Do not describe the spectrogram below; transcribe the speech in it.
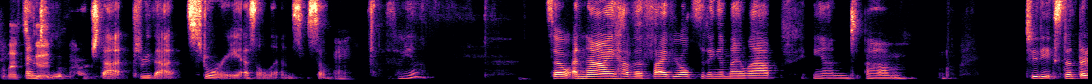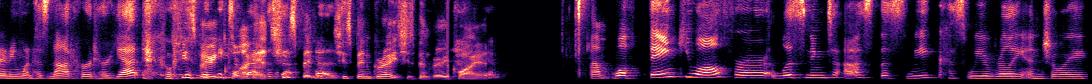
well, and good. to approach that through that story as a lens so mm. so yeah so and now i have a five year old sitting in my lap and um, to the extent that anyone has not heard her yet. She's very quiet. She's been because, she's been great. She's been very quiet. Um, well, thank you all for listening to us this week because we really enjoy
